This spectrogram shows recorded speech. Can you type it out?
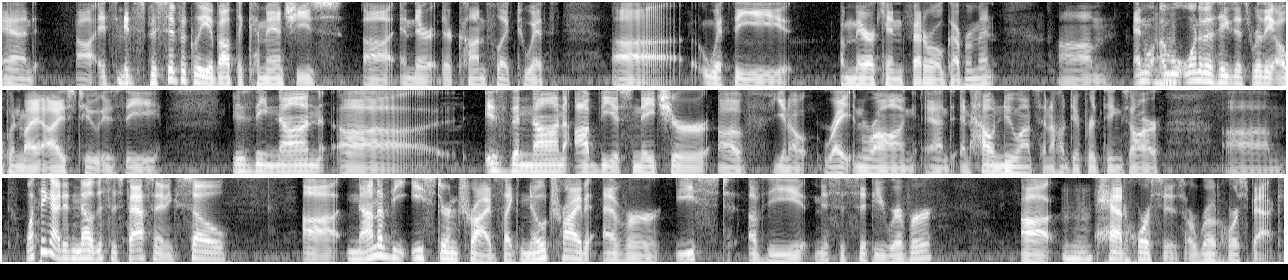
and uh, it's Hmm. it's specifically about the Comanches uh, and their their conflict with uh, with the American federal government. Um, and w- Mm-hmm. one of the things that's really opened my eyes to is the is the non uh, is the non obvious nature of you know right and wrong and and how nuanced and how different things are. Um, one thing I didn't know this is fascinating. So uh, none of the eastern tribes, like no tribe ever east of the Mississippi River, uh, had horses or rode horseback,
